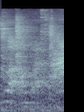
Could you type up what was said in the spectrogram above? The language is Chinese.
四万块。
